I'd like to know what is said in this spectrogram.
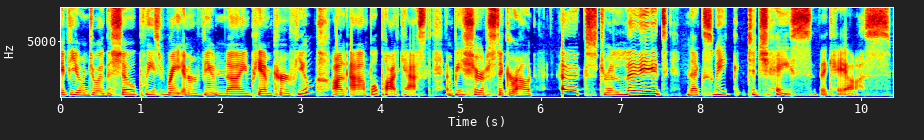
If you enjoyed the show, please rate and review 9 p.m. curfew on Apple Podcast and be sure to stick around extra late next week to chase the chaos.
